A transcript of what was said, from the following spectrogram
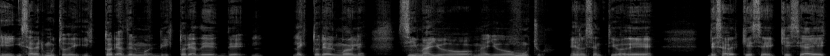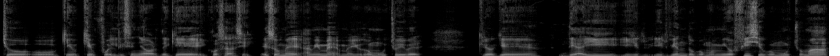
y, saber mucho de historias del de historia de, la historia del mueble sí me ayudó me ayudó mucho en el sentido de, de saber qué se, qué se ha hecho o quién, quién fue el diseñador de qué y cosas así. Eso me, a mí me, ayudó mucho y ver, creo que de ahí ir, ir viendo como mi oficio con mucho más,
